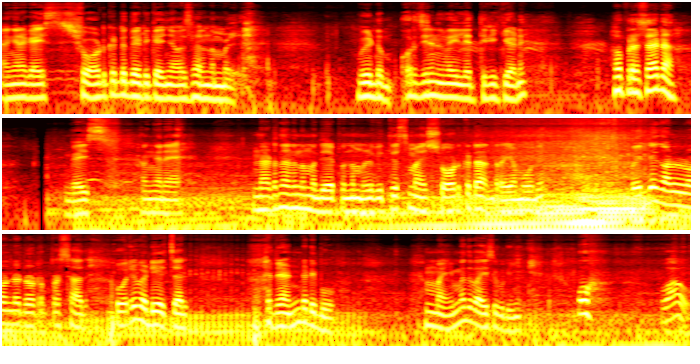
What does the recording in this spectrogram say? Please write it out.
അങ്ങനെ ഗൈസ് ഷോർട്ട് കട്ട് തേടി കഴിഞ്ഞ അവസാനം നമ്മൾ വീണ്ടും ഒറിജിനൽ വഴിയിൽ എത്തിയിരിക്കുകയാണ് ഓ പ്രസാദാ. ഗൈസ് അങ്ങനെ നടന്ന് നടന്ന് മതിയായപ്പോൾ നമ്മൾ വ്യത്യസ്തമായ ഷോർട്ട് കട്ടാണ് ട്രൈ ചെയ്യാൻ പോകുന്നത്. വലിയ കളുള്ളതുകൊണ്ട് ഡോക്ടർ പ്രസാദ്. ഒരു വടി വെച്ചാൽ രണ്ടടി പോവും. മൈമത് വയസ്സ് കുടുങ്ങി. ഓ വാവ്.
